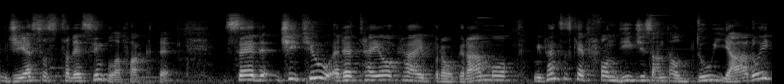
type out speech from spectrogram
Gi estas tre simpla fakte sed ci tiu retejo kaj programo mi pensas ke fondiĝis antaŭ du jaroj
